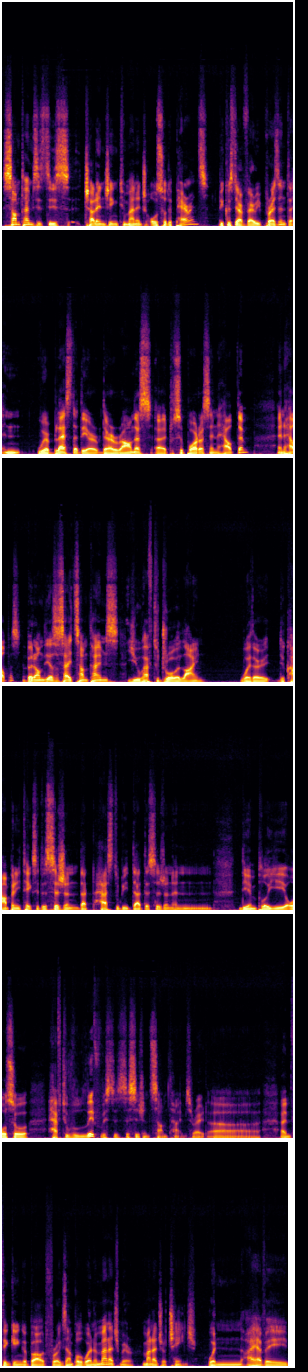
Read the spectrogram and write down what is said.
sometimes it is challenging to manage also the parents because they are very present and we're blessed that they are they're around us uh, to support us and help them and help us. But on the other side, sometimes you have to draw a line whether the company takes a decision that has to be that decision and the employee also have to live with this decision sometimes right? Uh, i'm thinking about for example when a manager manager change. When i have a,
